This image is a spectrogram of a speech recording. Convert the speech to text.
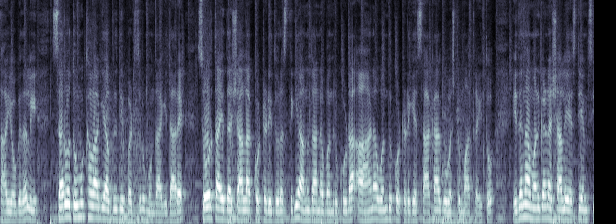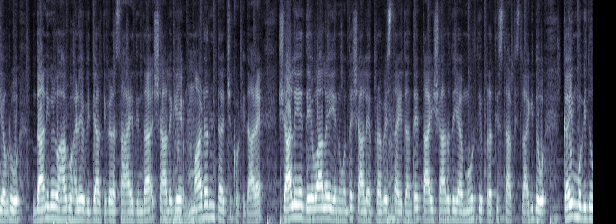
ಸಹಯೋಗದಲ್ಲಿ ಸರ್ವತೋಮುಖವಾಗಿ ಅಭಿವೃದ್ಧಿಪಡಿಸಲು ಮುಂದಾಗಿದ್ದಾರೆ. ಸೋರ್ತಾ ಇದ್ದ ಶಾಲಾ ಕೊಠಡಿ ದುರಸ್ತಿಗೆ ಅನುದಾನ ಬಂದರೂ ಕೂಡ ಆ ಹಣ ಒಂದು ಕೊಠಡಿಗೆ ಸಾಕಾಗುವಷ್ಟು ಮಾತ್ರ ಇತ್ತು. ಇದನ್ನು ಮನಗಂಡ ಶಾಲೆ ಎಸ್ ಟಿ ಎಂ ಸಿ ಅವರು ದಾನಿಗಳು ಹಾಗೂ ಹಳೆಯ ವಿದ್ಯಾರ್ಥಿಗಳ ಸಹಾಯದಿಂದ ಶಾಲೆಗೆ ಮಾಡರ್ನ್ ಟಚ್ ಕೊಟ್ಟಿದ್ದಾರೆ. ಶಾಲೆಯ ದೇವಾಲಯ ಎನ್ನುವಂತೆ ಶಾಲೆ ಪ್ರವೇಶಿಸ್ತಾ ಇದ್ದಂತೆ ತಾಯಿ ಶಾರದೆಯ ಮೂರ್ತಿ ಪ್ರತಿಷ್ಠಾಪಿಸಲಾಗಿದ್ದು, ಕೈ ಮುಗಿದು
